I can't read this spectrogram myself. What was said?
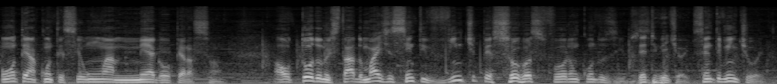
Ontem aconteceu uma mega operação. Ao todo no estado, mais de 120 pessoas foram conduzidas. 128. 128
